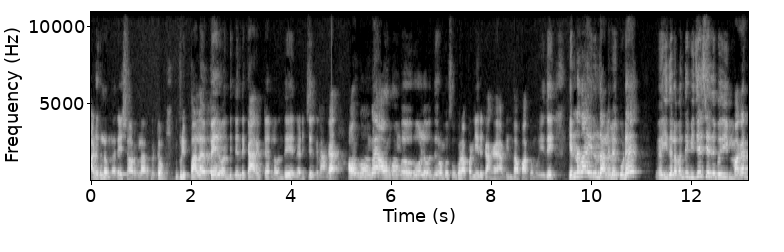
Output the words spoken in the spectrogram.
ஆடுகளம் நரேஷ் அவர்களாக இருக்கட்டும் இப்படி பல பேர் வந்துட்டு இந்த கேரக்டரில் வந்து நடிச்சிருக்கிறாங்க. அவங்கவுங்க அவங்கவுங்க ரோலை வந்து ரொம்ப சூப்பராக பண்ணியிருக்காங்க அப்படின்னு தான் பார்க்க முடியுது. என்னதான் இருந்தாலுமே கூட இதுல வந்து விஜய் சேதுபதி மகன்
